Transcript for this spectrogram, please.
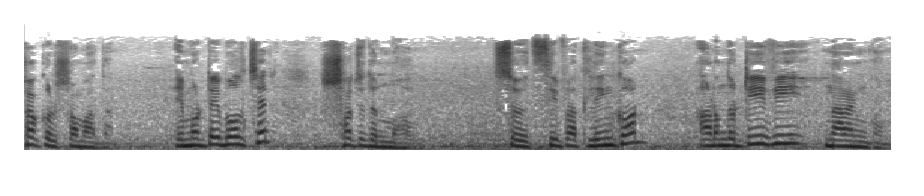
সকল সমাধান। এমনটাই বলছেন সচেতন মহল। Syed Sifat Lincoln, Ananda TV, Narayanganj.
